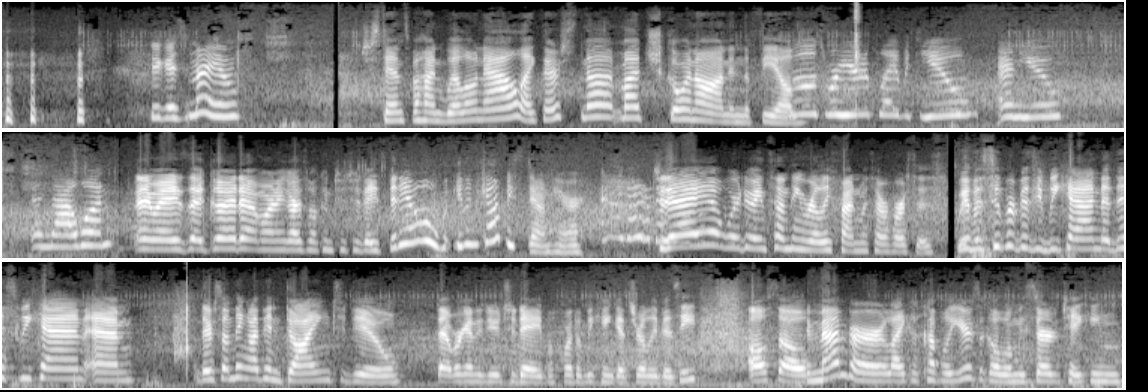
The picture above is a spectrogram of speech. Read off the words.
Take a smile. She stands behind Willow now, like there's not much going on in the field. Willows, we're here to play with you and you and that one. Anyways, good morning guys, welcome to today's video. Oh, even Gabby's down here. Today we're doing something really fun with our horses. We have a super busy weekend this weekend and there's something I've been dying to do that we're gonna do today before the weekend gets really busy. Also, remember like a couple years ago when we started taking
